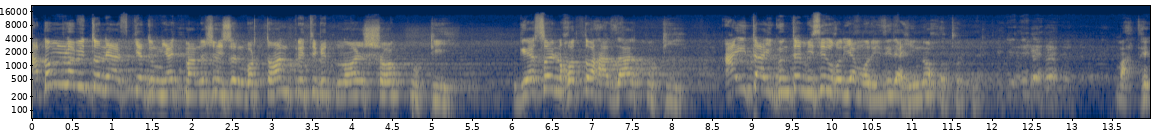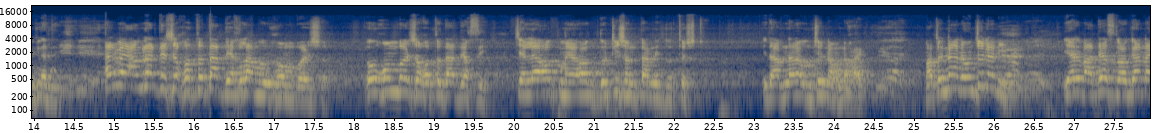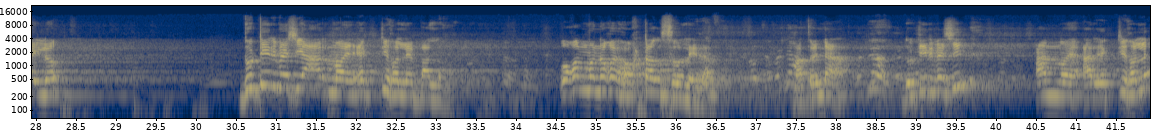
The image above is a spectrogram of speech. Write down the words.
আদম নবীতনে আজকে দুনিয়ায় মানুষ হয়েছেন বর্তমান পৃথিবীত নয়শো কোটি, গেছেন কত হাজার কোটি। আইতা ইগুনতে মিছিল করিয়া মরিজিরা হীন কত আমরা দেশে কতটা দেখলাম ও কম বয়স। ও কম বয়সে কতটা দেখছি। ছেলে হোক, মেয়ে হোক, দুটি সন্তানই যথেষ্ট। এটা আপনারা উঞ্চই না মনে হয়? মাথই না উঞ্চই না নি? এর বাদে স্লোগান আইল, দুটির বেশি আর নয়, একটি হলে ভালো ওখন মনে হয় হকটাও চলে না। মাথই না? দুটির বেশি আর নয়, আর একটি হলে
